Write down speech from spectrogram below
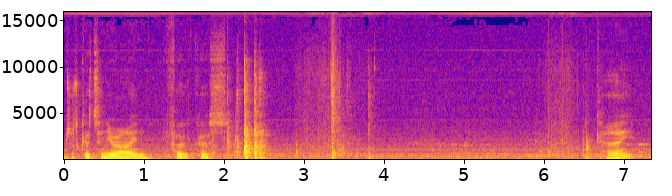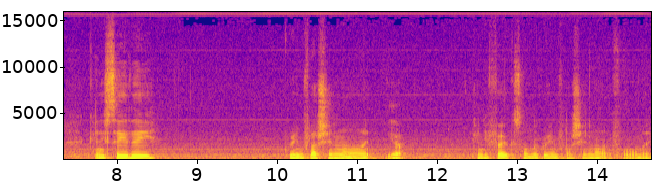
Just getting your eye in focus. Okay, can you see the green flashing light? Yeah. Can you focus on the green flashing light for me?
